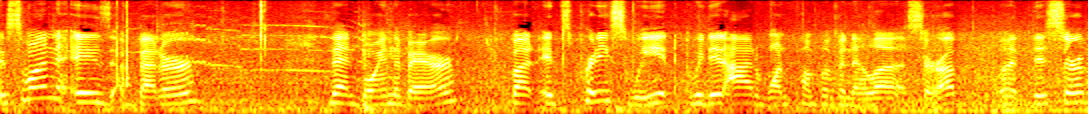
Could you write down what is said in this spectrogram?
This one is better than Boy and the Bear, but it's pretty sweet. We did add one pump of vanilla syrup, but this syrup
